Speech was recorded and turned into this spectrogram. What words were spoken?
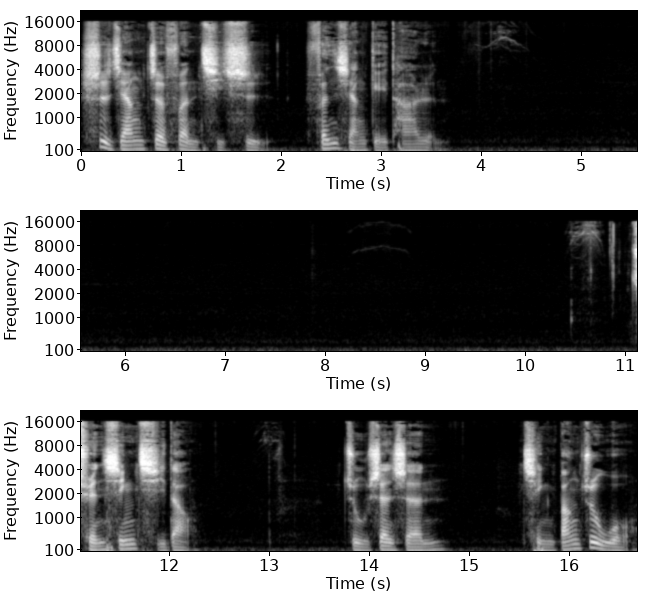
是将这份启示。分享给他人，全心祈祷。主圣神，请帮助我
